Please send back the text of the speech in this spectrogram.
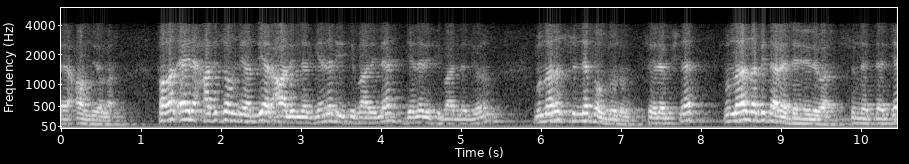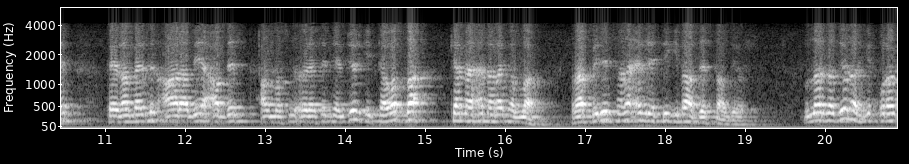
e, anlıyorlar. Fakat ehli hadis olmayan diğer alimler genel itibariyle, genel itibariyle diyorum, bunların sünnet olduğunu söylemişler. Bunların da bir tane delili var sünnet derken. Peygamberimiz Arabi'ye abdest almasını öğretirken diyor ki tevadda kema emerakallah. Rabbinin sana emrettiği gibi abdest al diyor. Bunlar da diyorlar ki Kur'an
